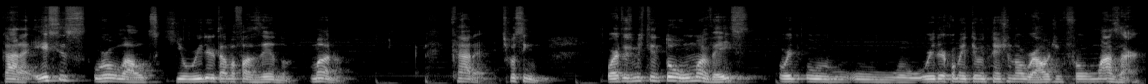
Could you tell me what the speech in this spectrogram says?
Cara, esses rollouts que o Reader tava fazendo, mano, cara, tipo assim, o Arthur Smith tentou uma vez, o, o, o, o Reader cometeu um intentional que foi um azar.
